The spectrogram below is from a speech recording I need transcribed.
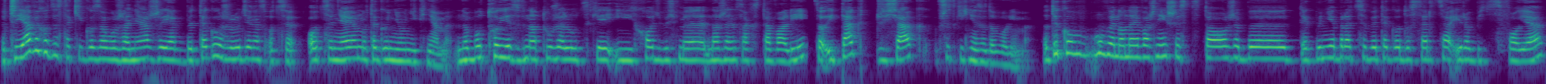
znaczy ja wychodzę z takiego założenia, że jakby tego, że ludzie nas oce- oceniają, no tego nie unikniemy, no bo to jest w naturze ludzkiej i choćbyśmy na rzęsach stawali, to i tak czy siak wszystkich nie zadowolimy. No tylko mówię, no najważniejsze jest to, żeby jakby nie brać sobie tego do serca i robić swoje,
